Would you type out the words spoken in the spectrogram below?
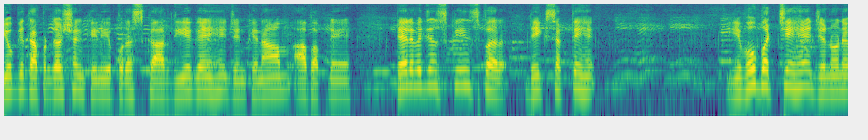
योग्यता प्रदर्शन के लिए पुरस्कार दिए गए हैं, जिनके नाम आप अपने टेलीविज़न स्क्रीन पर देख सकते हैं। ये वो बच्चे हैं जिन्होंने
